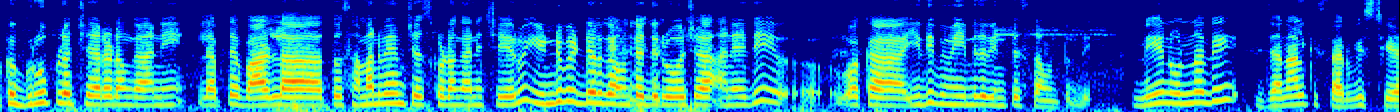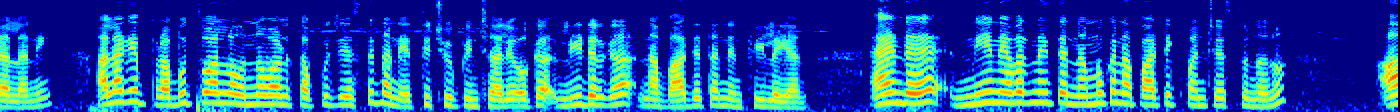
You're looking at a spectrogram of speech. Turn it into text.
ఒక గ్రూప్లో చేరడం కానీ లేకపోతే వాళ్ళతో సమన్వయం చేసుకోవడం కానీ చేయరు ఇండివిజువల్గా ఉంటుంది రోజా అనేది ఒక ఇది మీ మీద వినిపిస్తూ ఉంటుంది. నేను ఉన్నది జనాలకి సర్వీస్ చేయాలని అలాగే ప్రభుత్వాల్లో ఉన్న వాళ్ళు తప్పు చేస్తే దాన్ని ఎత్తి చూపించాలి. ఒక లీడర్గా నా బాధ్యత నేను ఫీల్ అయ్యాను. అండ్ నేను ఎవరినైతే నమ్ముక నా పార్టీకి పనిచేస్తున్నానో ఆ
